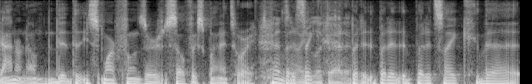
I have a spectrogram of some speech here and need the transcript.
I don't know. The, the smartphones are self-explanatory. Depends but on it's how you like, look at it. But it, but it, but it's like the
